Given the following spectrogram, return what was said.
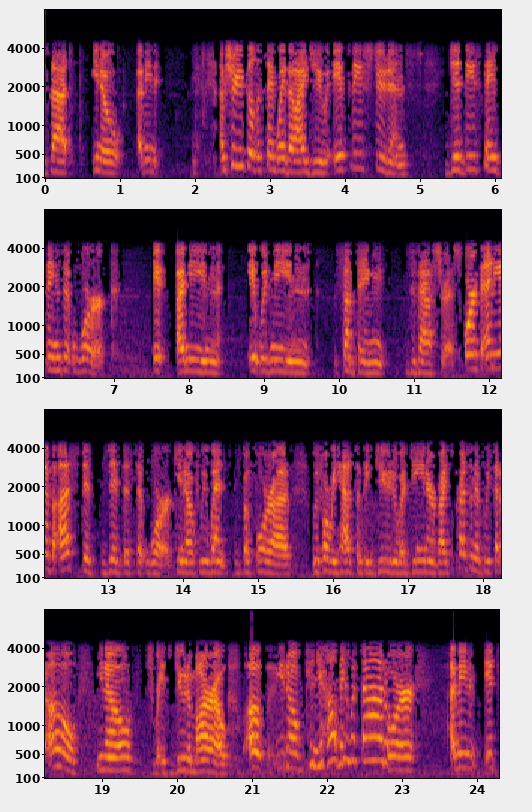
is that, you know, I mean, I'm sure you feel the same way that I do. If these students did these same things at work, it, I mean, it would mean something disastrous. Or if any of us did, did this at work, you know, if we went before a, before we had something due to a dean or vice president, if we said, oh, you know, it's due tomorrow, oh, you know, can you help me with that? Or, I mean, it's,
